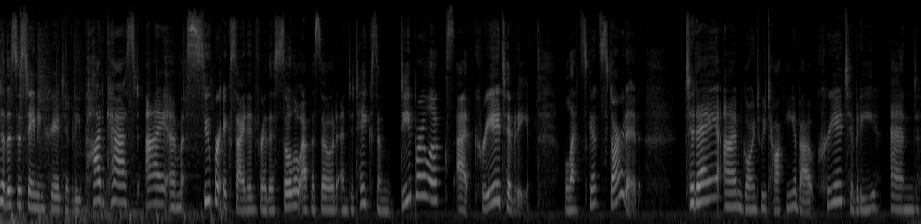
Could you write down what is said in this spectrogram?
To the Sustaining Creativity Podcast. I am super excited for this solo episode and to take some deeper looks at creativity. Let's get started. Today, I'm going to be talking about creativity and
